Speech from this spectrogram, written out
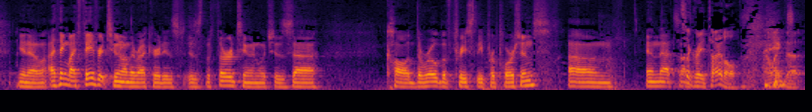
you know, I think my favorite tune on the record is is the third tune, which is uh, called "The Robe of Priestly Proportions." Um, and that's that's a great title. I like that.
